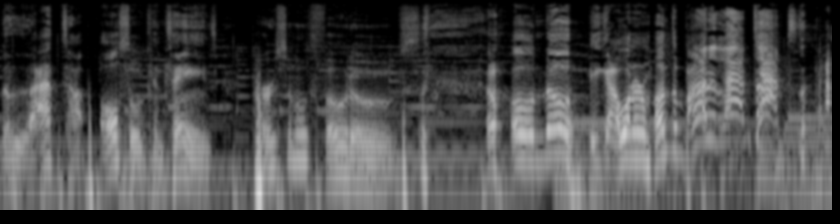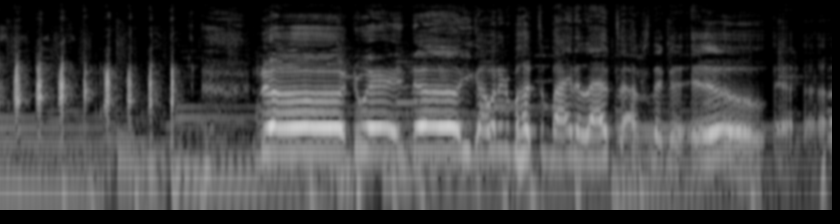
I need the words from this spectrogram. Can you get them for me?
The laptop also contains personal photos. oh no, he got one of them Hunter Biden laptops. No, Duane, no. You got one of them Hunter Biden laptops, nigga. Ew. Ew.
